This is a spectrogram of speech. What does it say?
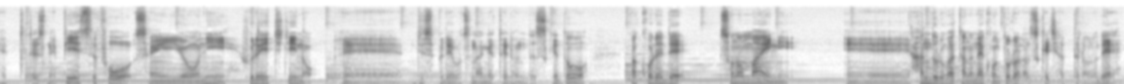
えっとですね、PS4 専用にフル HD の、えー、ディスプレイをつなげてるんですけど、まあ、これでその前に、えー、ハンドル型のねコントローラーつけちゃってるので、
